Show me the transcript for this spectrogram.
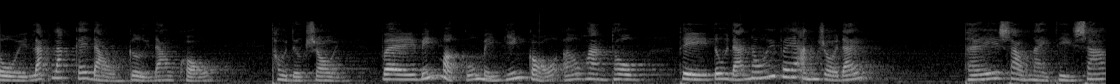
Tôi lắc lắc cái đầu, cười đau khổ Thôi được rồi, Về bí mật của miệng giếng cổ ở hoang thôn Thì tôi đã nói với anh rồi đấy Thế sau này thì sao?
